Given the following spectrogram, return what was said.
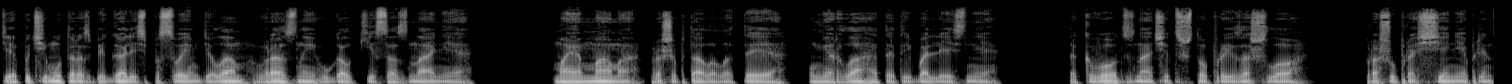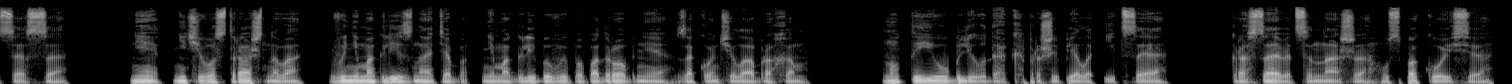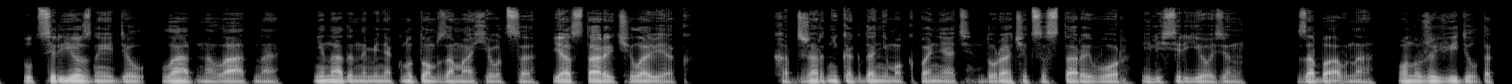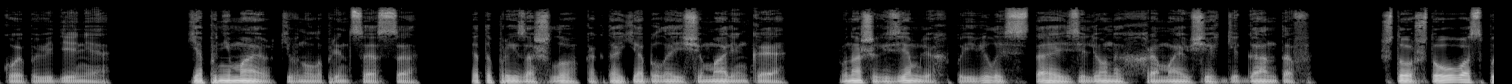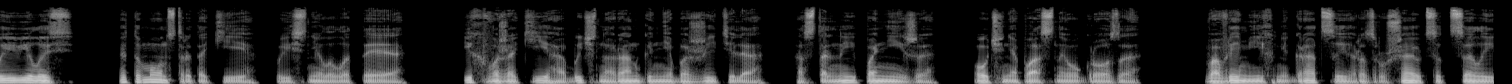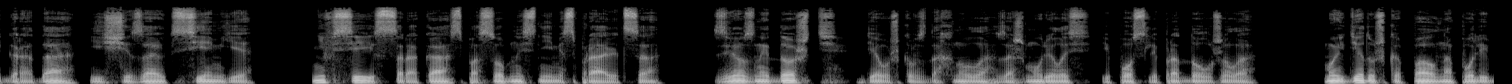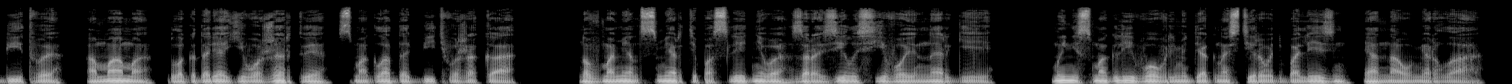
Те почему-то разбегались по своим делам в разные уголки сознания. «Моя мама», — прошептала Латея, умерла от этой болезни. Так вот, значит, что произошло. Прошу прощения, принцесса. Нет, ничего страшного. Вы не могли знать об... Не могли бы вы поподробнее, закончила Абрахам. «Ну ты и ублюдок», — прошипела Иция. «Красавица наша, успокойся. Тут серьезные дел. Ладно, ладно. Не надо на меня кнутом замахиваться. Я старый человек». Хаджар никогда не мог понять, дурачится старый вор или серьезен. Забавно, он уже видел такое поведение. «Я понимаю», — кивнула принцесса. «Это произошло, когда я была еще маленькая. В наших землях появилась стая зеленых хромающих гигантов». «Что, что у вас появилось?» «Это монстры такие», — пояснила Латея. «Их вожаки обычно ранга небожителя, остальные пониже. Очень опасная угроза. Во время их миграции разрушаются целые города и исчезают семьи. Не все из сорока способны с ними справиться. «Звездный дождь», — девушка вздохнула, зажмурилась и после продолжила. «Мой дедушка пал на поле битвы, а мама, благодаря его жертве, смогла добить вожака но в момент смерти последнего заразилась его энергией. Мы не смогли вовремя диагностировать болезнь, и она умерла.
